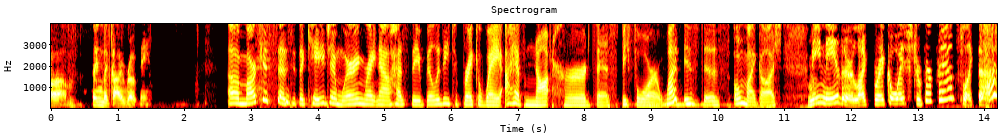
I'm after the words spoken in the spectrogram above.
um, thing the guy wrote me. Uh, Marcus says the cage I'm wearing right now has the ability to break away. I have not heard this before. What is this? Oh my gosh. Me neither. Like breakaway stripper pants like that?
